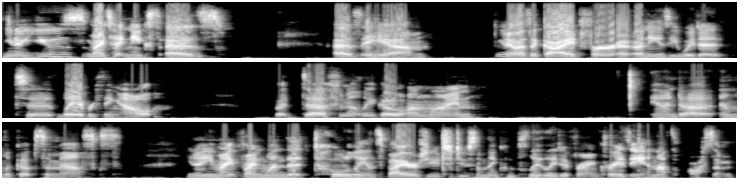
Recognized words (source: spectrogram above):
you know use my techniques as as a um, you know as a guide for a, an easy way to to lay everything out But definitely go online and uh, and look up some masks. You know, you might find one that totally inspires you to do something completely different and crazy, and that's awesome.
